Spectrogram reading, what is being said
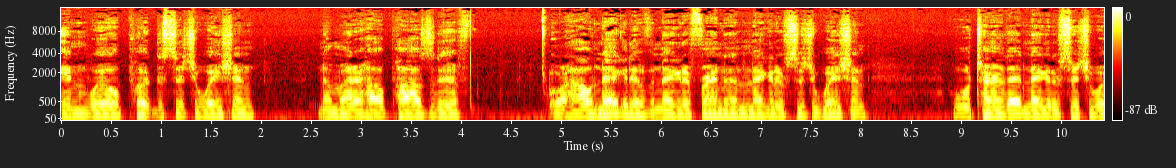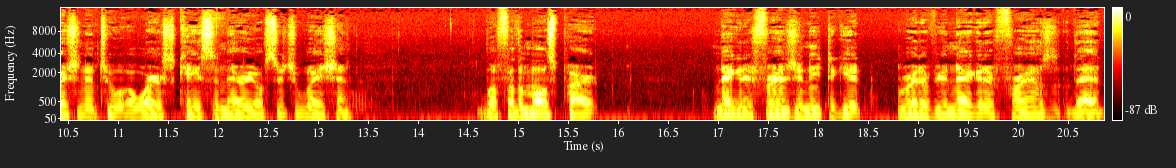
and will put the situation, no matter how positive or how negative, a negative friend in a negative situation will turn that negative situation into a worst case scenario situation. But for the most part, negative friends, you need to get rid of your negative friends that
